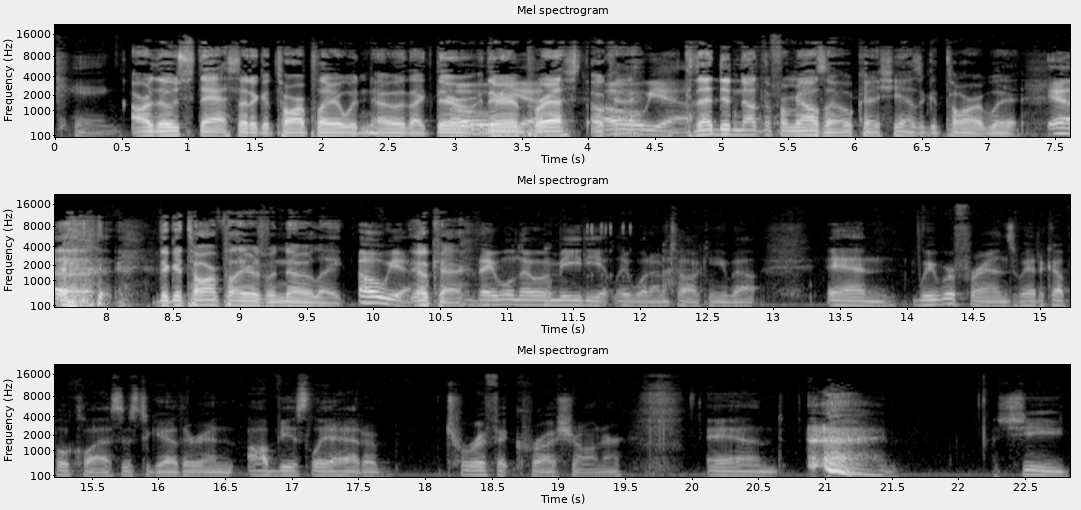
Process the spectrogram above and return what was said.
king. Are those stats that a guitar player would know? Like they're Oh, they're yeah. impressed. Oh, okay. Oh, yeah. Because that did nothing for me. I was like, okay, she has a guitar, but Yeah. the guitar players would know. Like, Oh yeah. Okay. They will know immediately what I'm talking about. And we were friends. We had a couple of classes together, and obviously I had a terrific crush on her. And she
